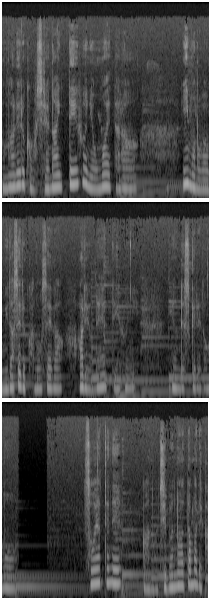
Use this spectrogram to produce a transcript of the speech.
生まれるかもしれないっていうふうに思えたらいいものが生み出せる可能性があるよねっていうふうに言うんですけれどもそうやってねあの自分の頭で考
